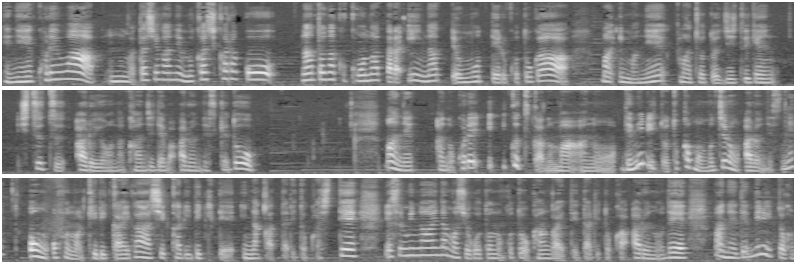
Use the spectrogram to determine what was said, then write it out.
でねこれは、うん、私がね昔からこうなんとなくこうなったらいいなって思っていることが、まあ、今ね、まあ、ちょっと実現しつつあるような感じではあるんですけどまあねあのこれいくつかの,、まあ、あのデメリットとかももちろんあるんですねオンオフの切り替えがしっかりできていなかったりとかして休みの間も仕事のことを考えていたりとかあるので、まあね、デメリットが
